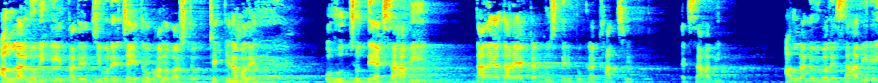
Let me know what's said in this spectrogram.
আল্লাহর নবীকে তাদের জীবনের চাইতেও ভালোবাসত। ঠিক কিনা বলেন? অহুদ যুদ্ধে এক সাহাবি দাঁড়ায়া দাঁড়ায় একটা গোস্তের টুকরা খাচ্ছে। এক সাহাবি, আল্লাহ নবী বলে, সাহাবি রে,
